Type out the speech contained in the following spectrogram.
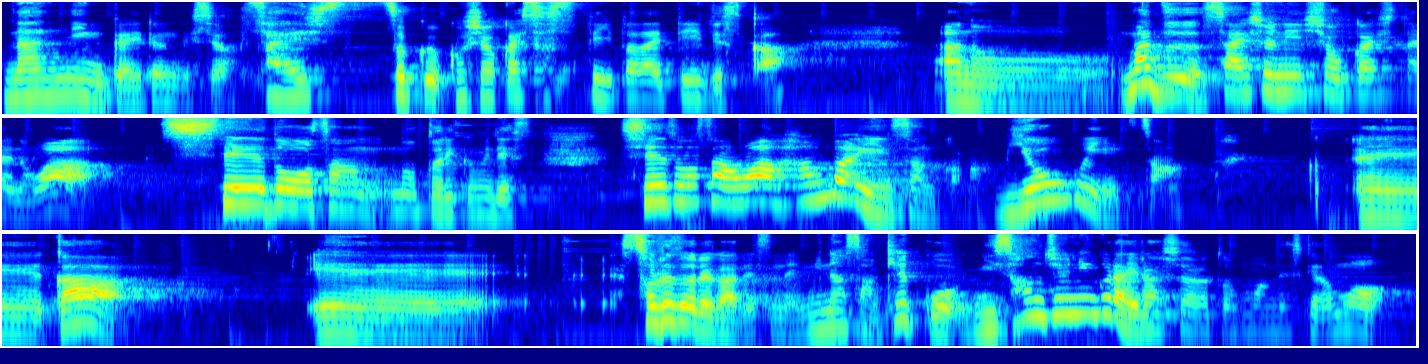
何人かいるんですよ。早速ご紹介させていただいていいですか？あの、まず最初に紹介したいのは、資生堂さんの取り組みです。資生堂さんは販売員さんかな？美容部員さん、えー、がえー、それぞれがですね、皆さん結構2、30人ぐらいいらっしゃると思うんですけども、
